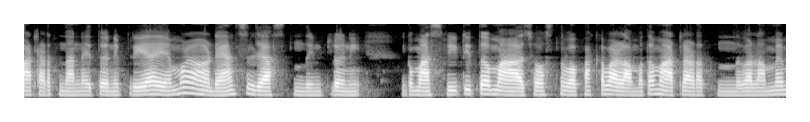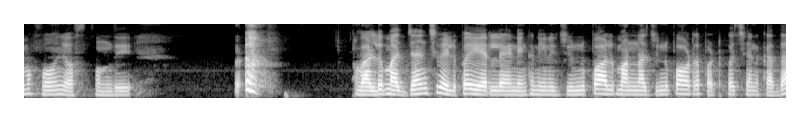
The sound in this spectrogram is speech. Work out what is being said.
మాట్లాడుతుంది. అన్నయ్యతోని ప్రియ ఏమో డ్యాన్సులు చేస్తుంది ఇంట్లోని. ఇంకా మా స్వీటీతో మా చూస్తుంది. పక్క వాళ్ళ అమ్మతో మాట్లాడుతుంది. వాళ్ళ అమ్మ ఏమో ఫోన్ చూస్తుంది. వాళ్ళు మధ్యాహ్నం వెళ్ళిపోయారులేండి. ఇంకా నేను జున్ను పాలు మొన్న జున్ను పౌడర్ పట్టుకొచ్చాను కదా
